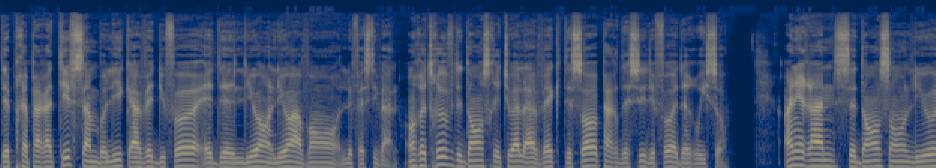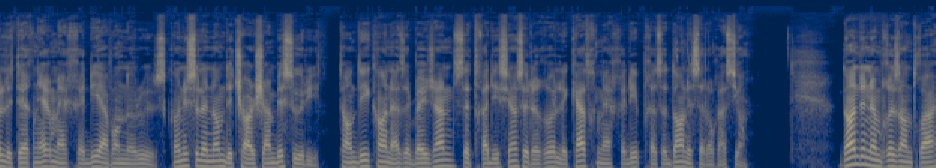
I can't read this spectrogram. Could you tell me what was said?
Des préparatifs symboliques avec du feu et de lieu en lieu avant le festival. On retrouve des danses rituelles avec des sauts par-dessus des feux et des ruisseaux. En Iran, ces danses ont lieu le dernier mercredi avant Nowruz, connu sous le nom de Charshambe Suri. tandis qu'en Azerbaïdjan, cette tradition se déroule les quatre mercredis précédant les célébrations. Dans de nombreux endroits,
